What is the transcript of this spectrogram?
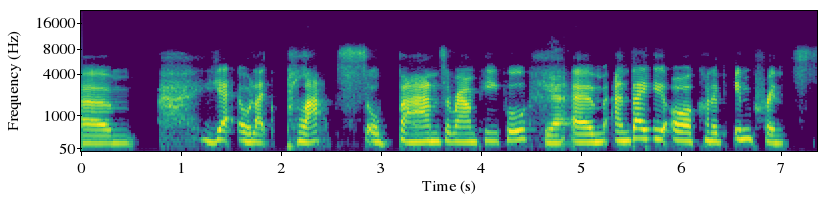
um yeah or like plaits or bands around people yeah. um and they are kind of imprints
